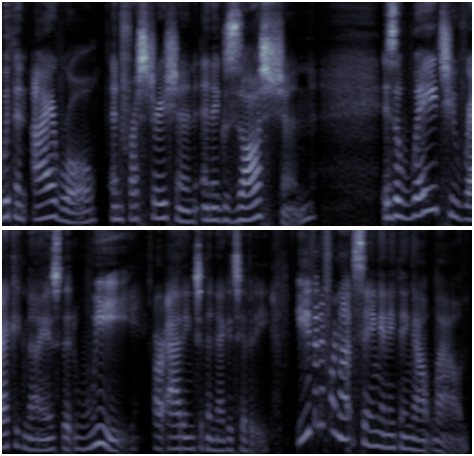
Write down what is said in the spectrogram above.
with an eye roll and frustration and exhaustion is a way to recognize that we are adding to the negativity, even if we're not saying anything out loud.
